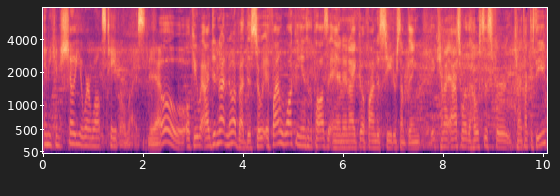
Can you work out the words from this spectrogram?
and he can show you where Walt's table was. Yeah. Oh, okay. Well, I did not know about this. So if I'm walking into the Plaza Inn and I go find a seat or something, can I ask one of the hostess for? Can I talk to Steve?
